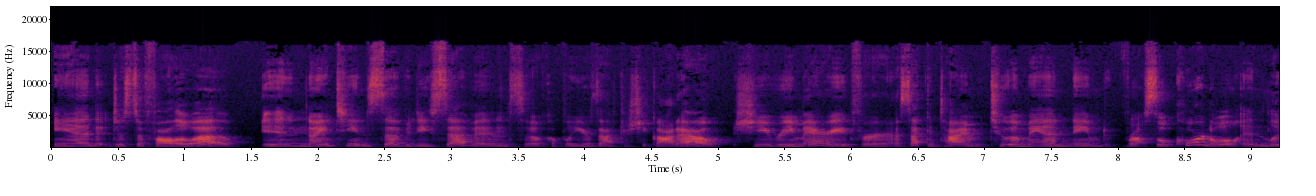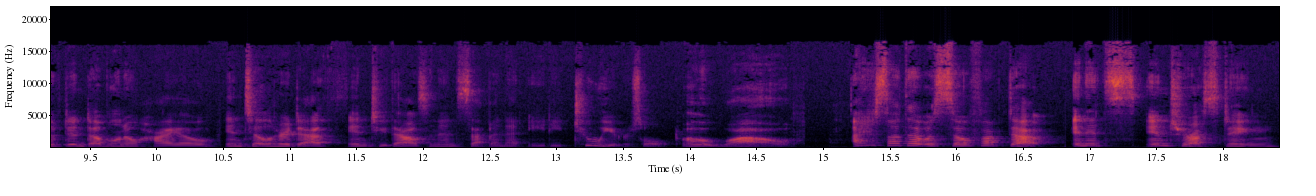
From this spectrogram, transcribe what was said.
And just to follow up, in 1977, so a couple years after she got out, she remarried for a second time to a man named Russell Cordell and lived in Dublin, Ohio until her death in 2007 at 82 years old. Oh wow. I just thought that was so fucked up. And it's interesting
